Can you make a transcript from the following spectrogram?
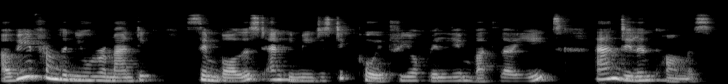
away from the new romantic, symbolist and imagistic poetry of William Butler Yeats and Dylan Thomas.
